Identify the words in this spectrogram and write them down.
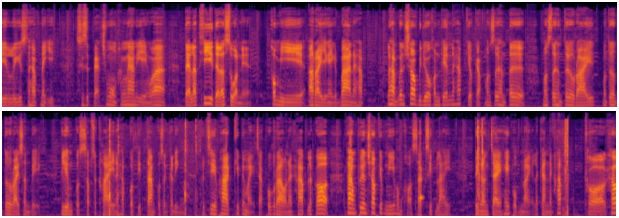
รีลีสนะครับในอีก 48 ชั่วโมงข้างหน้านี่เองว่า แต่ละที่แต่ละส่วนเนี่ยเขามีอะไรยังไงกันบ้างนะครับและหากเพื่อนชอบวิดีโอคอนเทนต์นะครับเกี่ยวกับ Monster Hunter Monster Hunter Rise Monster Hunter Rise Sunbreak อย่าลืมกด Subscribe นะครับ กดติดตามกดสั่นกระดิ่ง เพื่อที่จะพลาดคลิปใหม่ๆจากพวกเรานะครับ แล้วก็ถ้าเพื่อนชอบคลิปนี้ผมขอสัก 10 ไลค์ เป็นกำลังใจให้ผมหน่อยละกันนะครับ ขอเข้า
